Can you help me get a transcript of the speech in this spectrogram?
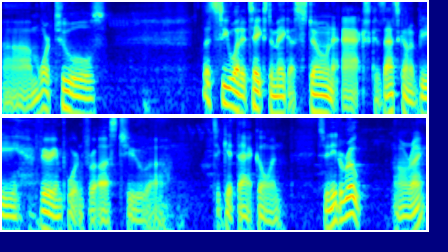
Uh, more tools. Let's see what it takes to make a stone axe, because that's going to be very important for us to uh, to get that going. So we need a rope. All right.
